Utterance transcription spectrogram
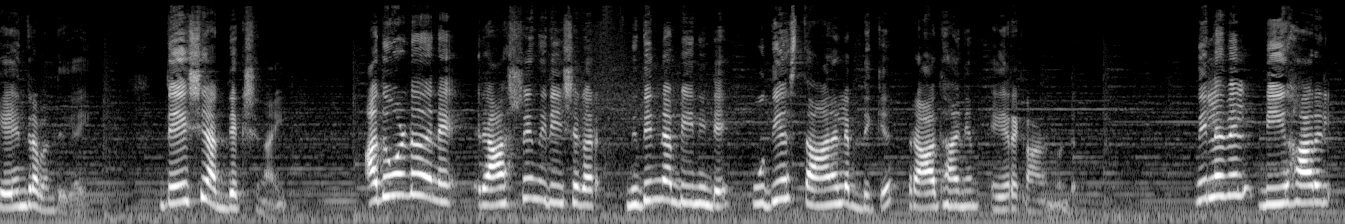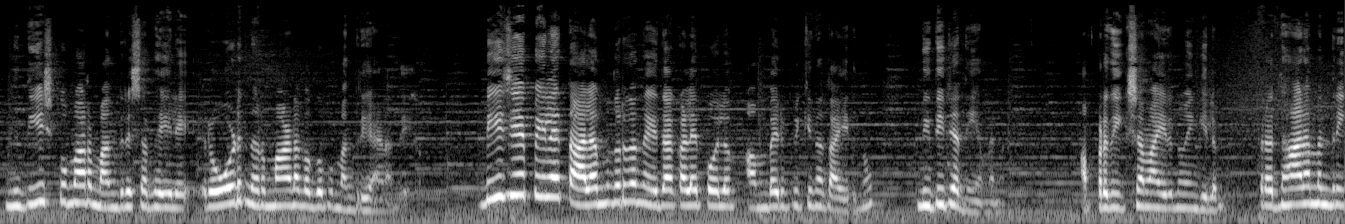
കേന്ദ്രമന്ത്രിയായി. ദേശീയ അധ്യക്ഷനായി. അതുകൊണ്ട് തന്നെ രാഷ്ട്രീയ നിരീക്ഷകർ നിതിൻ നബീനിന്റെ പുതിയ സ്ഥാനലബ്ധിക്ക് പ്രാധാന്യം ഏറെ കാണുന്നുണ്ട്. നിലവിൽ ബീഹാറിൽ നിതീഷ് കുമാർ മന്ത്രിസഭയിലെ റോഡ് നിർമ്മാണ വകുപ്പ് മന്ത്രിയാണ് അദ്ദേഹം. ബി ജെ പിയിലെ തലമുതിർന്ന നേതാക്കളെ പോലും അമ്പരിപ്പിക്കുന്നതായിരുന്നു നിതിന്റെ നിയമനം. അപ്രതീക്ഷമായിരുന്നുവെങ്കിലും പ്രധാനമന്ത്രി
